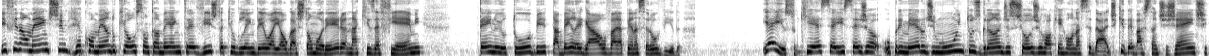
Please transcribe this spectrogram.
E finalmente, recomendo que ouçam também a entrevista que o Glenn deu aí ao Gastão Moreira na Kiss FM. Tem no YouTube, tá bem legal, vale a pena ser ouvida. E é isso, que esse aí seja o primeiro de muitos grandes shows de rock and roll na cidade, que dê bastante gente,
